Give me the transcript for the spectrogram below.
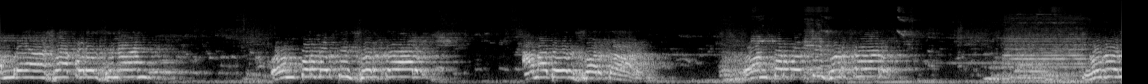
আমরা আশা করেছিলাম অন্তর্বর্তী সরকার আমাদের সরকার। অন্তর্বর্তী সরকার নোবেল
